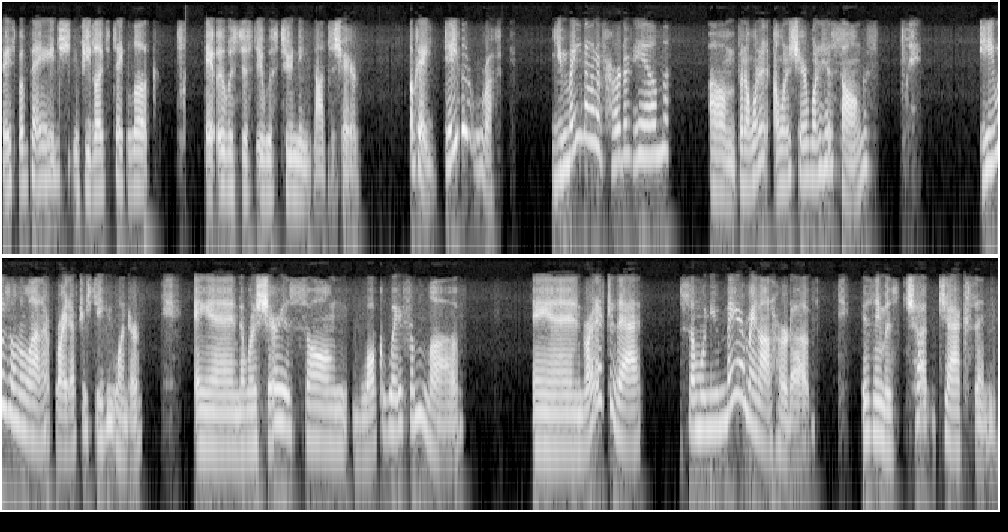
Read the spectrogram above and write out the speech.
Facebook page if you'd like to take a look. It, it was just, it was too neat not to share. Okay, David Ruff. You may not have heard of him, um, but I want to I want to share one of his songs. He was on the lineup right after Stevie Wonder, and I want to share his song "Walk Away from Love." And right after that, someone you may or may not heard of. His name is Chuck Jackson,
